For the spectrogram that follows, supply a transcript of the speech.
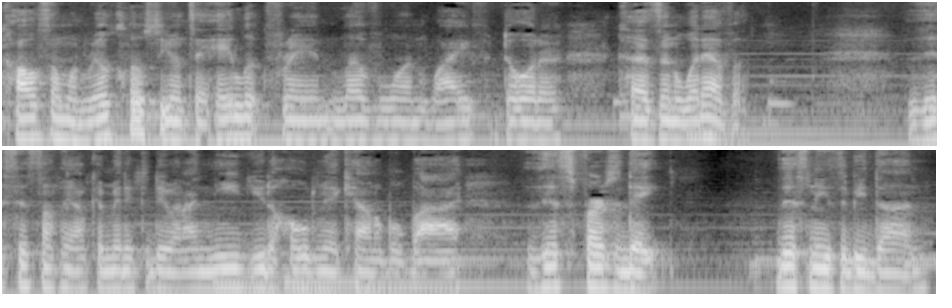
Call someone real close to you and say, hey, look, friend, loved one, wife, daughter, cousin, whatever. This is something I'm committing to do, and I need you to hold me accountable by this first date. This needs to be done,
